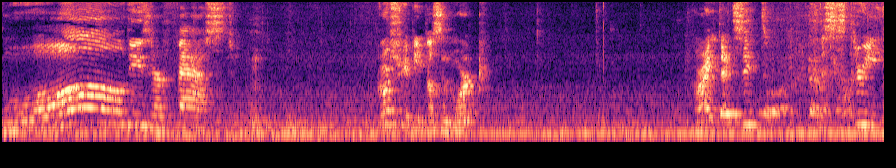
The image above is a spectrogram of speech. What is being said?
Whoa, these are fast. Grocery beep doesn't work. All right, that's it. This is three.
